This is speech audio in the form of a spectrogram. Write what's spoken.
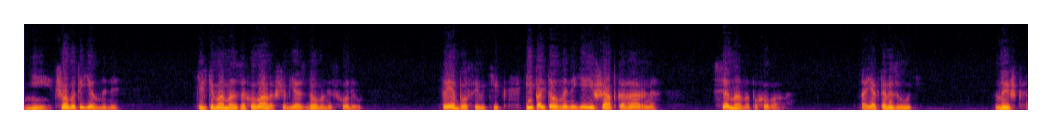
Ні, чоботи є в мене. Тільки мама заховала, щоб я з дому не сходив. То я босий утік. І пальто в мене є, і шапка гарна. Все мама поховала. А як тебе звуть? Мишка.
